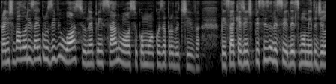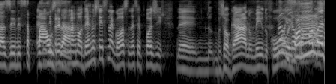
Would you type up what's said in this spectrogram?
Para a gente valorizar, inclusive, o ócio, né? Pensar no ócio como uma coisa produtiva. Pensar que a gente precisa desse, desse momento de lazer, dessa Essas pausa. empresas mais modernas têm esse negócio, né? Você pode é, d- jogar no meio do coisa. Não, e fora- sim, fora mas,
